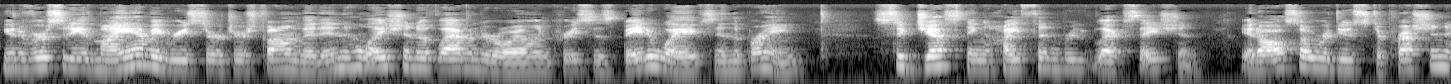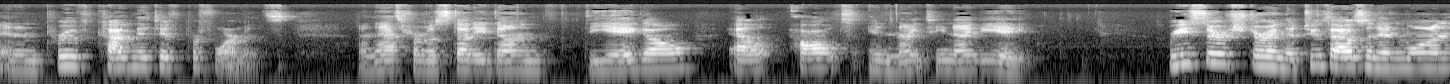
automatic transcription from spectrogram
University of Miami researchers found that inhalation of lavender oil increases beta waves in the brain, suggesting heightened relaxation. It also reduced depression and improved cognitive performance. And that's from a study done Diego. Alt in 1998. Research during the 2001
